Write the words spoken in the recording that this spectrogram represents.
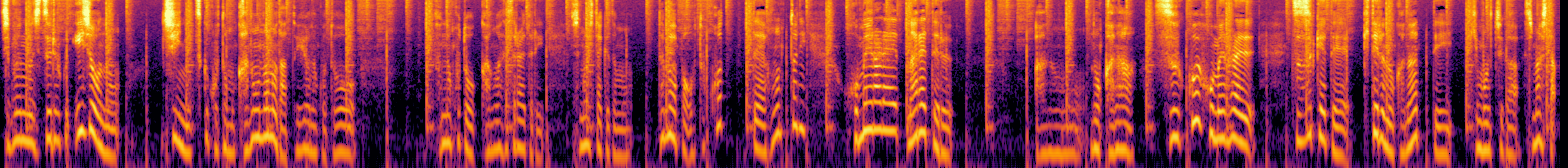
自分の実力以上の地位につくことも可能なのだというようなことをそんなことを考えさせられたりしましたけどもでもやっぱ男って本当に褒められ慣れてるあののかなすっごい褒められ続けてきてるのかなって気持ちがしました。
